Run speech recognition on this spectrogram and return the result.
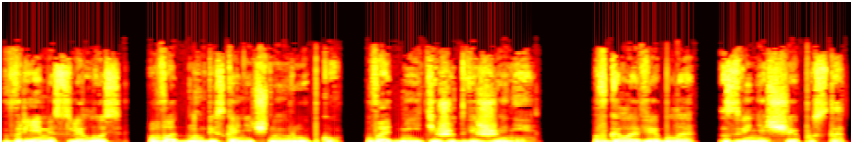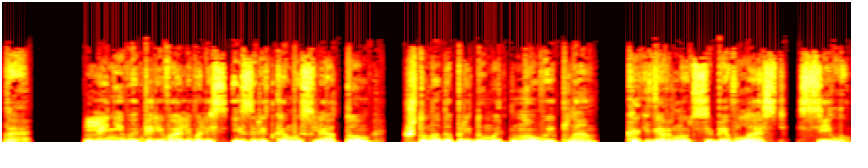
Время слилось в одну бесконечную рубку, в одни и те же движения. В голове была звенящая пустота. Лениво переваливались изредка мысли о том, что надо придумать новый план, как вернуть себе власть, силу,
